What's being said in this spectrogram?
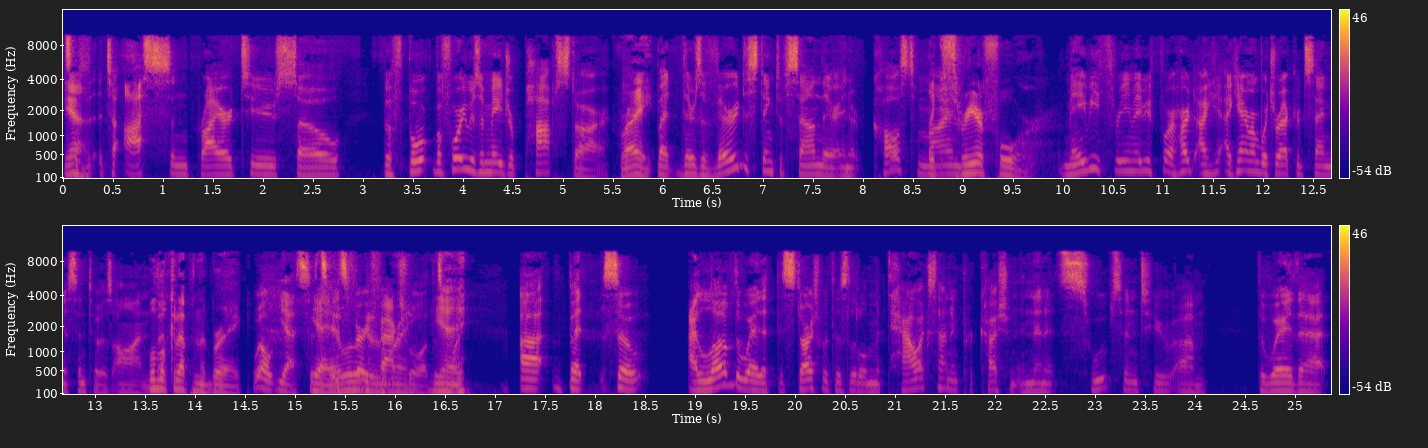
yeah. to to us and prior to so before before he was a major pop star. right. But there's a very distinctive sound there, and it calls to mind like three or four. maybe three, maybe four. Hard, I, I can't remember which record San Jacinto is on. We'll but- look it up in the break. well, yes, it's, yeah, it's we'll very it in the factual at this yeah. point. Uh, but so I love the way that this starts with this little metallic sounding percussion, and then it swoops into um, the way that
